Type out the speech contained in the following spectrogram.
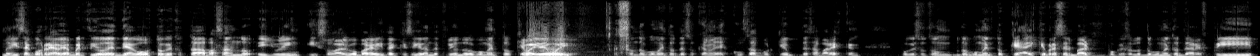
Melissa Correa había advertido desde agosto que esto estaba pasando y Yulín hizo algo para evitar que siguieran destruyendo documentos. Que, by the way, son documentos de esos que no hay excusa porque desaparezcan porque esos son documentos que hay que preservar, porque son los documentos de RFP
